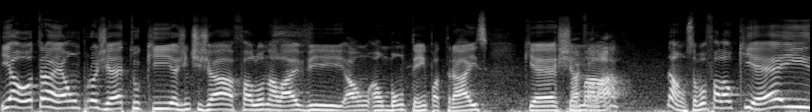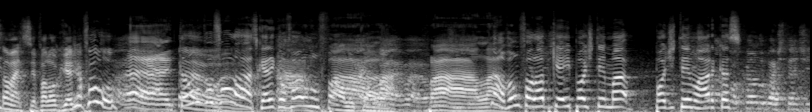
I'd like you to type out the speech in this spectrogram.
E a outra é um projeto que a gente já falou na live há um, há um bom tempo atrás, que é chama. falar? Não, só vou falar o que é e. Não, mas você falou o que já falou. É, Então eu vou falar. Se querem que eu fale, eu não falo, cara. Vai, vai, vai. Fala. Não, vamos falar porque aí pode ter, ma- pode ter marcas. Tá bastante.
